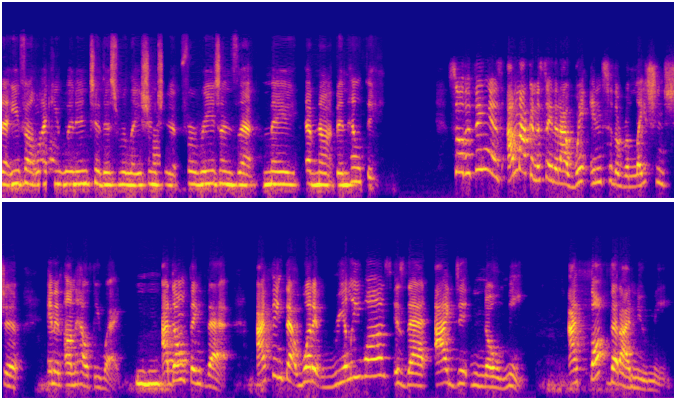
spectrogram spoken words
that you felt like you went into this relationship for reasons that may have not been healthy. So the thing is, I'm not going to say that I went into the relationship in an unhealthy way. Mm-hmm. I don't think that. I think that what it really was is that I didn't know me. I thought that I knew me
